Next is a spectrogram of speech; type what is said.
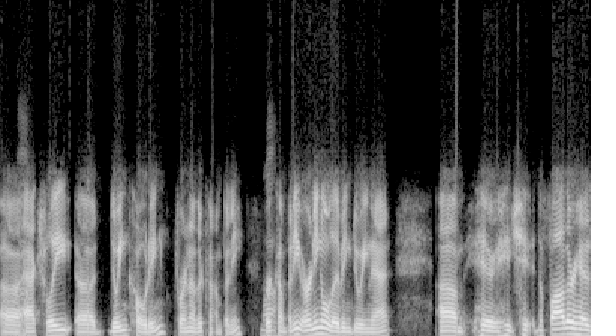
uh, Wow. actually uh, doing coding for another company for Wow. a company, earning a living doing that. Um, he, he, the father has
